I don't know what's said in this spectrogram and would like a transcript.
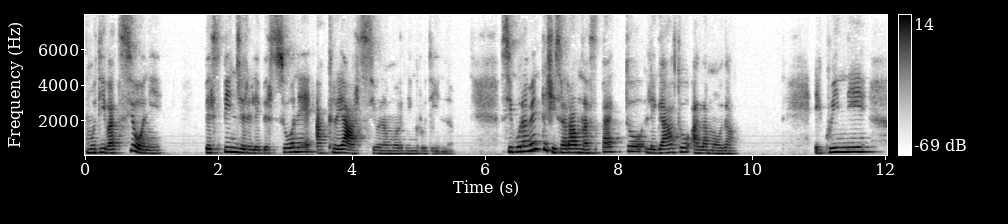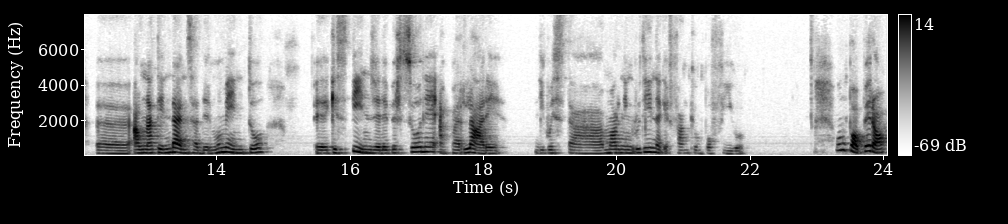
motivazioni per spingere le persone a crearsi una morning routine. Sicuramente ci sarà un aspetto legato alla moda e quindi eh, a una tendenza del momento eh, che spinge le persone a parlare di questa morning routine che fa anche un po' figo. Un po' però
